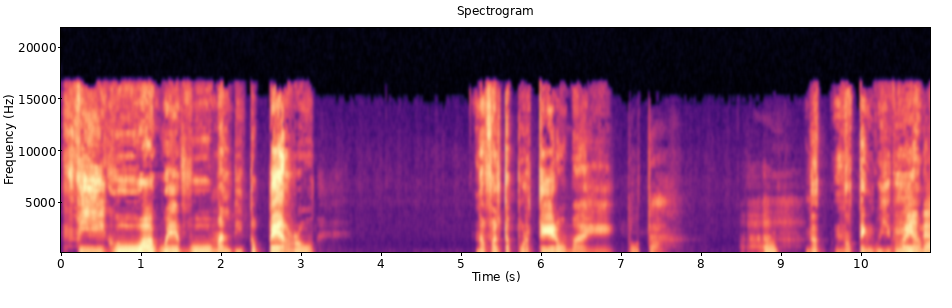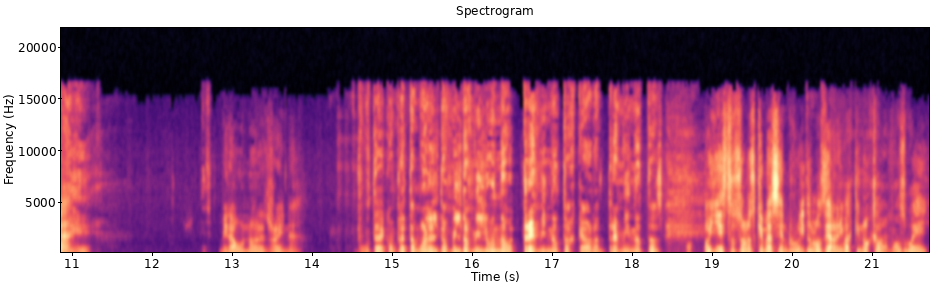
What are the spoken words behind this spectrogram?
Figo, a huevo, maldito perro. No falta portero, maje. Puta. No, no tengo idea, ¿Reina? maje. Mira, uno es reina. Puta, completamos el 2000-2001. Tres minutos, cabrón, tres minutos. O- Oye, estos son los que me hacen ruido, los de arriba que no acabamos, güey.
